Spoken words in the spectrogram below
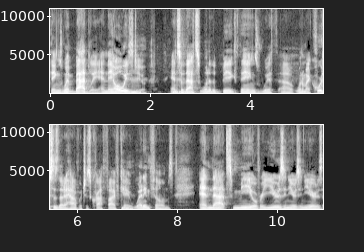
things went badly, and they always mm. do. And so that's one of the big things with uh, one of my courses that I have, which is Craft 5K mm. Wedding Films. And that's me over years and years and years.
